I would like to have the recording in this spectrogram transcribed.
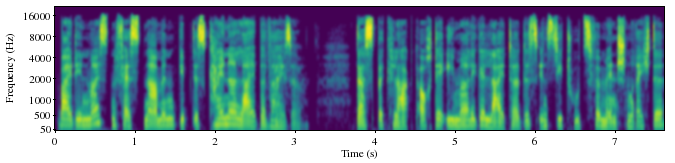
Bei den meisten Festnahmen gibt es keinerlei Beweise. Das beklagt auch der ehemalige Leiter des Instituts für Menschenrechte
